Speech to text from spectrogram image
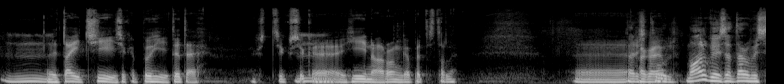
mm. see oli Tai Chi sihuke põhitõde. üks, üks sihuke Mm. Hiina rong õpetas talle. päris cool. ma algul ei saanud aru, mis,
